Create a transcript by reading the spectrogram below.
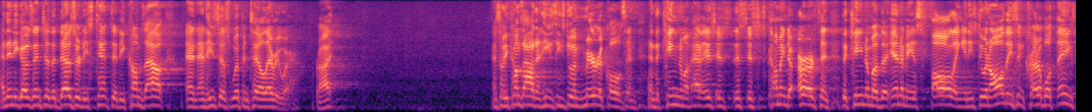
and then he goes into the desert, he's tempted, he comes out, and, and he's just whipping tail everywhere, right? And so he comes out and he's, he's doing miracles, and, and the kingdom of heaven is, is, is, coming to earth, and the kingdom of the enemy is falling, and he's doing all these incredible things.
